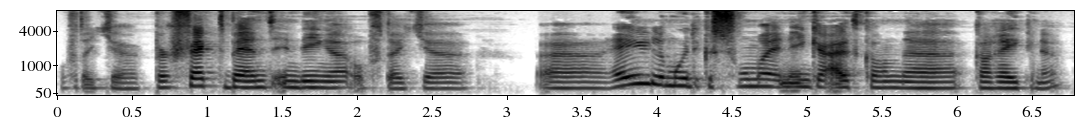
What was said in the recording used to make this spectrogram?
Of dat je perfect bent in dingen. Of dat je hele moeilijke sommen in één keer uit kan, uh, kan rekenen.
